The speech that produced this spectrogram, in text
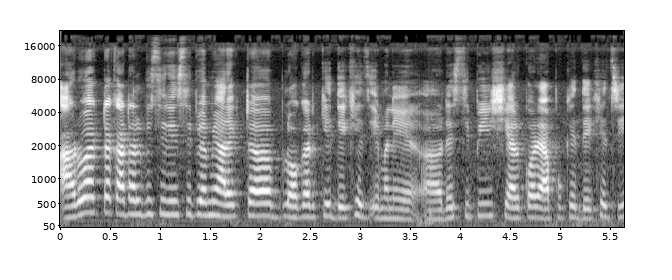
আরও একটা কাঁঠাল বিচি রেসিপি আমি আরেকটা ব্লগারকে দেখে মানে রেসিপি শেয়ার করে আপুকে দেখেছি।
